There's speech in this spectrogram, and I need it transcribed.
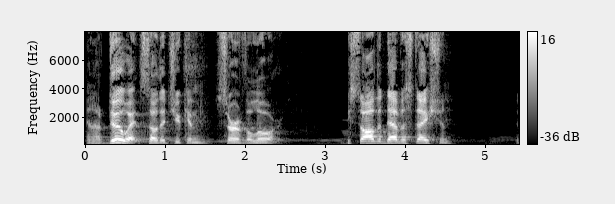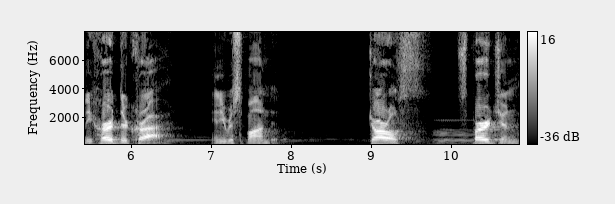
And I'll do it so that you can serve the Lord. He saw the devastation, and he heard their cry, and he responded. Charles Spurgeon,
